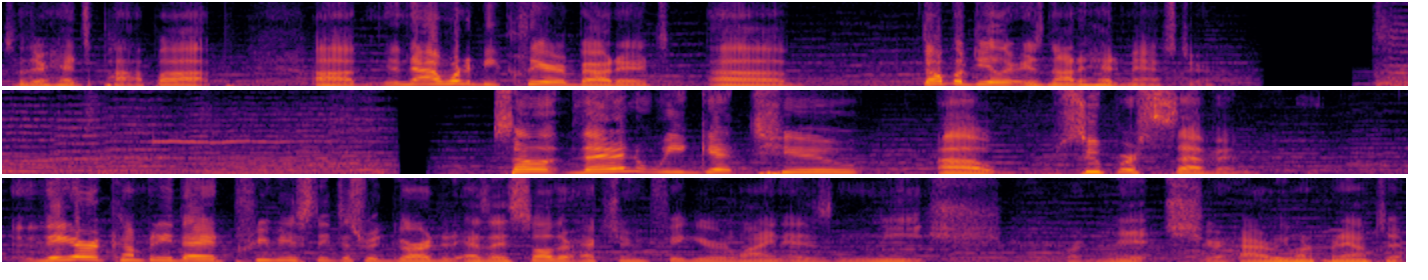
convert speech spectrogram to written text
so their heads pop up. Uh, and I want to be clear about it. Uh, Double Dealer is not a headmaster. So then we get to uh, Super 7. They are a company that I had previously disregarded as I saw their action figure line as niche or niche or however you want to pronounce it.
